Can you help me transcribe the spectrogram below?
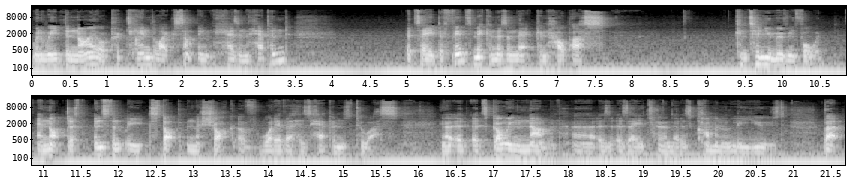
When we deny or pretend like something hasn't happened, it's a defense mechanism that can help us continue moving forward and not just instantly stop in the shock of whatever has happened to us. You know, it, it's going numb uh, is, is a term that is commonly used. But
